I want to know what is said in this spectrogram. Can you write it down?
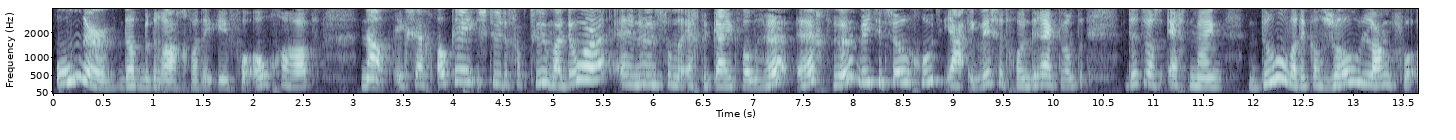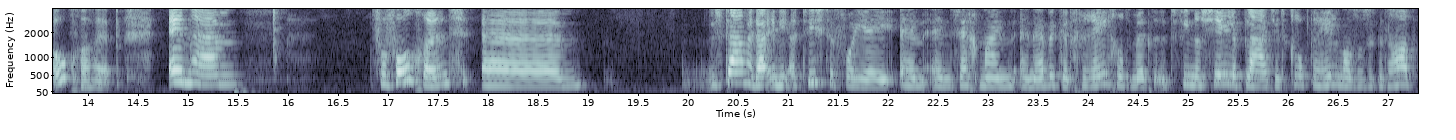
onder dat bedrag wat ik voor ogen had. Nou, ik zeg, oké, stuur de factuur maar door. En hun stonden echt te kijken van, huh, echt, huh, weet je het zo goed? Ja, ik wist het gewoon direct, want dit was echt mijn doel wat ik al zo lang voor ogen heb. En... Uh, vervolgens uh, staan we daar in die artiestenfoyer en, en zeg maar, en heb ik het geregeld met het financiële plaatje. Het klopte helemaal zoals ik het had.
